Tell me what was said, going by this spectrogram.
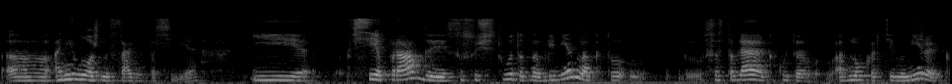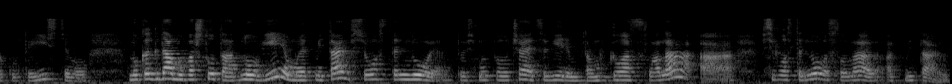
они ложны сами по себе. И все правды сосуществуют одновременно, составляя какую-то одну картину мира, какую-то истину. Но когда мы во что-то одно верим, мы отметаем все остальное. То есть мы, получается, верим там в глаз слона, а всего остального слона отметаем.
